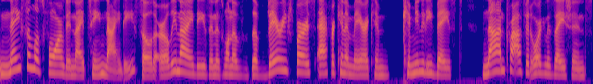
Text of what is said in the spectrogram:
NAESM was formed in 1990, so the early 90s, and is one of the very first African American community based nonprofit organizations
